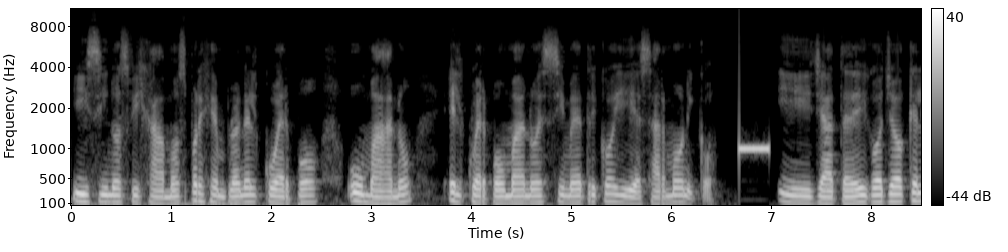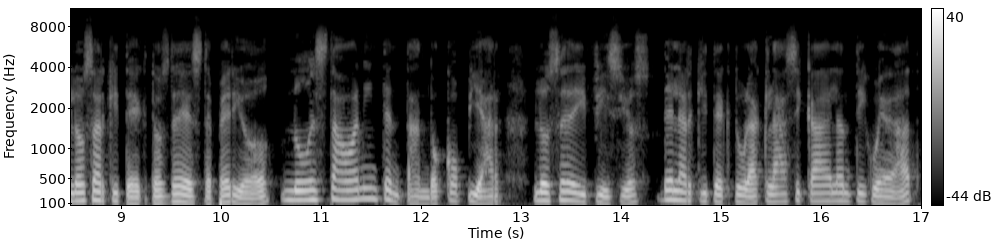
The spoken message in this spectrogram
Y si nos fijamos, por ejemplo, en el cuerpo humano, el cuerpo humano es simétrico y es armónico. Y ya te digo yo que los arquitectos de este periodo no estaban intentando copiar los edificios de la arquitectura clásica de la antigüedad,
